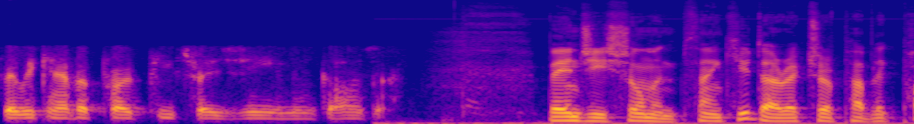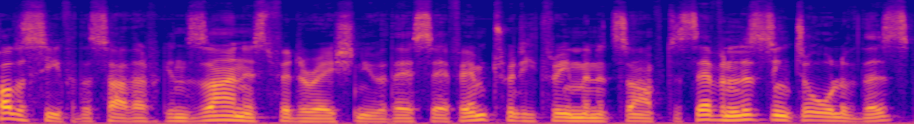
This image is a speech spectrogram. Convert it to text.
so we can have a pro-peace regime in Gaza. Benji Shulman, thank you, Director of Public Policy for the South African Zionist Federation. You with SFM, 23 minutes after 7. Listening to all of this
